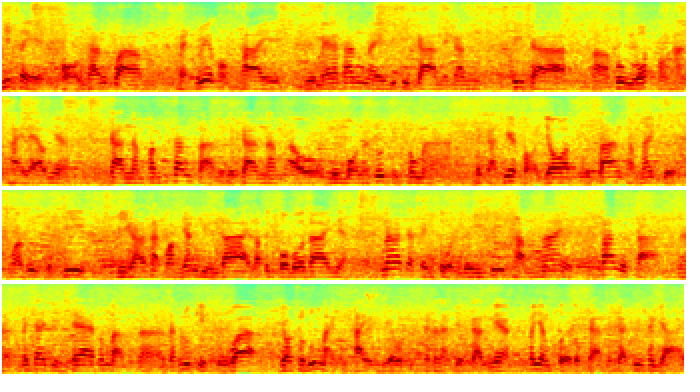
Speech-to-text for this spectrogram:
พิเศษของทั้งความแมทเรียของไทย หรือแม้กระทั่งในวิธีการในการที่จะปรุงรสของอาหารไทยแล้วเนี่ย การนำความคิดสร้างสรรค์หรือการนำเอามุมมองทางธุรกิจเข้ามา ในการที่จะต่อยอดหรือสร้างทำให้เกิดความธุรกิจที่มีการรักษาความยั่งยืนได้ และเป็น global ได้เนี่ยน่าจะเป็นส่วนหนึ่งที่ทำให้สร้างโอกาสนะไม่ใช่เพียงแค่สำหรับอ่านักธุรกิจหรือว่าเยาวชนรุ่นใหม่ของไทยอย่างเดียวในขณะเดียวกันเนี่ยก็ยังเปิดโอกาสในการที่ขยาย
